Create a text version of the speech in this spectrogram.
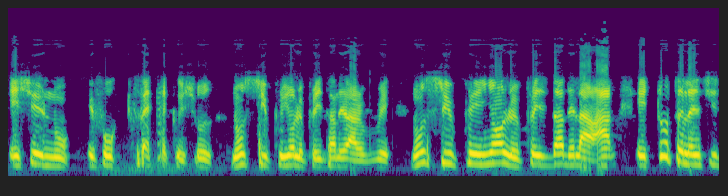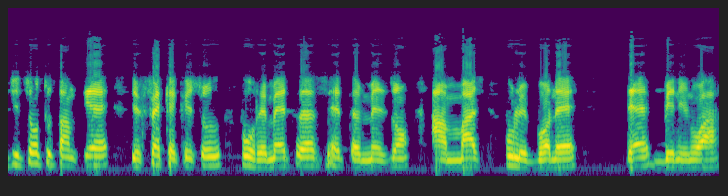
Et chez nous, il faut faire quelque chose. Nous supplions le président de la République, nous supplions le président de la RAC et toute l'institution tout entière de faire quelque chose pour remettre cette maison en marche pour le bonheur des Béninois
